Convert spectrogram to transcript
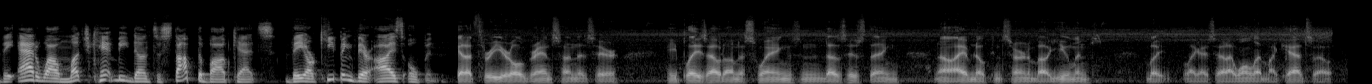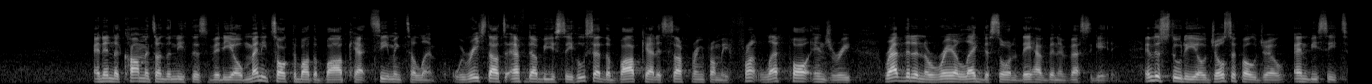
They add while much can't be done to stop the bobcats, they are keeping their eyes open. Got a three-year-old grandson that's here. He plays out on the swings and does his thing. No, I have no concern about humans, but like I said, I won't let my cats out. And in the comments underneath this video, many talked about the bobcat seeming to limp. We reached out to FWC, who said the bobcat is suffering from a front left paw injury rather than a rare leg disorder they have been investigating. In the studio, Joseph Ojo, NBC2.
